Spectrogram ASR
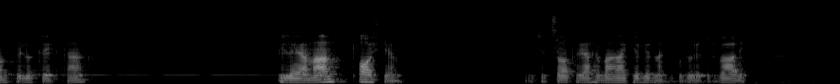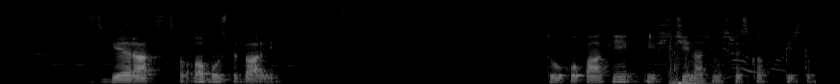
Mam tylu tych, tak? Ile ja mam? 8. Wiecie co? To ja chyba najpierw jednak zbuduję drwali. Zbieractwo. Obóz drwali. Tu chłopaki i ścinać mi wszystko w pistu.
